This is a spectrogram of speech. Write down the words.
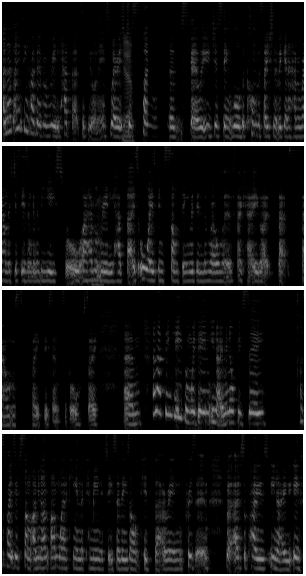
and I don't think I've ever really had that to be honest, where it's yeah. just so off the scale that you just think, well, the conversation that we're going to have around this just isn't going to be useful. I haven't mm-hmm. really had that. It's always been something within the realm of okay, like that sounds vaguely sensible. So, um, and I think even within, you know, I mean, obviously. I suppose if some, I mean, I'm, I'm working in the community, so these aren't kids that are in prison, but I suppose, you know, if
